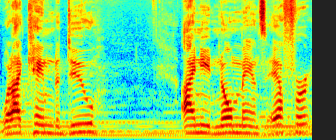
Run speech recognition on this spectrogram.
What I came to do, I need no man's effort,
